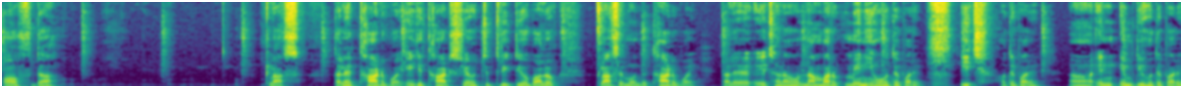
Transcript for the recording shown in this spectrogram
of the class. তাহলে থার্ড বয়, এই যে থার্ড, সে হচ্ছে তৃতীয় বালক ক্লাসের মধ্যে, থার্ড বয়। তাহলে এছাড়াও নাম্বার মেনিও হতে পারে ইচ হতে পারে এন এমটি হতে পারে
